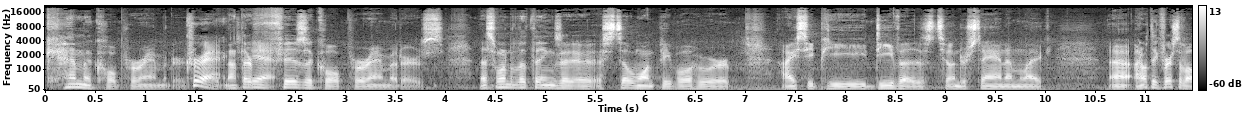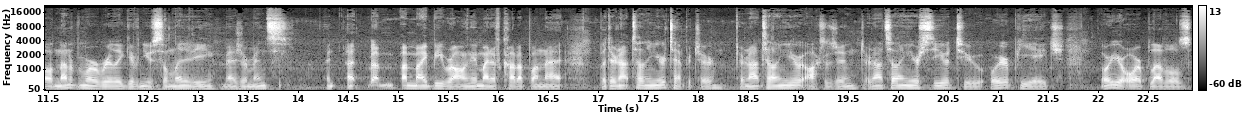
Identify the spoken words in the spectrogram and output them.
chemical parameters. Correct. Right? Not their yeah. physical parameters. That's one of the things that I still want people who are ICP divas to understand. I'm like, uh, I don't think, first of all, none of them are really giving you salinity measurements. I, I, I, might be wrong. They might have caught up on that, but they're not telling you your temperature. They're not telling you your oxygen. They're not telling you your CO2 or your pH or your ORP levels.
